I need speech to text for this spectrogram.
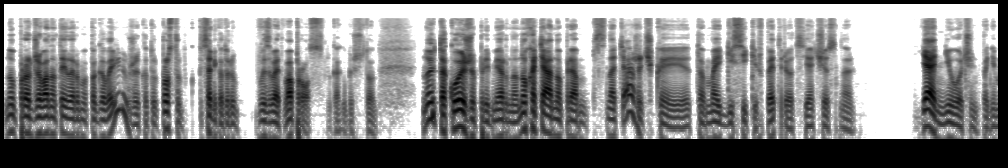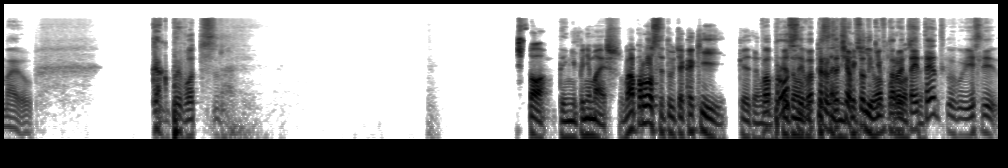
Ну, про Джованна Тейлора мы поговорили уже, который, просто подписание, которое вызывает вопрос, как бы, что Ну, и такое же примерно, ну, хотя оно прям с натяжечкой, это Майк Гесики в Патриотс, я, честно, я не очень понимаю, как бы вот Что? Ты не понимаешь. Вопросы-то у тебя какие к этому? Вопросы, во-первых, зачем все-таки второй тайтенд, если...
